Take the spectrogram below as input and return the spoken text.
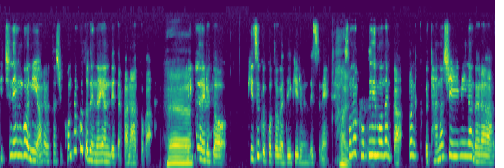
1年後に、あれ、私こんなことで悩んでたかなとか、振。り返ると気づくことができるんですね。はいそ。の過程もなんか、とにかく楽しみながら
